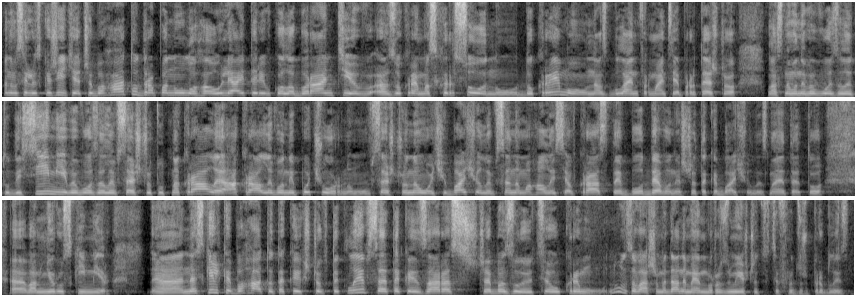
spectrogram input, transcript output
Пане Василю, скажіть, чи багато драпануло гауляйтерів, колаборантів, е, зокрема з Херсону до Криму? У нас була інформація про те, що власне вони вивозили туди сім'ї, вивозили все, що тут накрали, а крали вони по чорному. Все, що на очі бачили, все намагалися вкрасти. Бо де вони ще таке бачили? Знаєте, то е, вам не руський мір. Е, наскільки багато таких, що втекли, все таки зараз ще базуються у Криму? Ну за вашими даними, я розумію, що це цифри дуже приблизні.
